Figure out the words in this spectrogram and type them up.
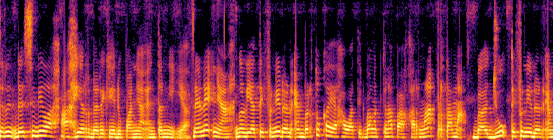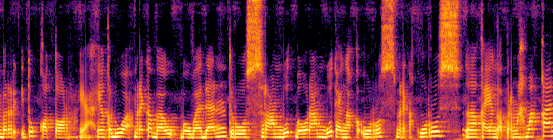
dari sinilah akhir dari kehidupannya Anthony ya. Neneknya ngelihat Tiffany dan Amber tuh kayak khawatir banget. Kenapa? Karena pertama baju Tiffany dan Amber itu kotor ya. Yang kedua mereka bau bau badan terus rambut bau rambut kayak nggak keurus mereka kurus uh, kayak nggak pernah makan.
